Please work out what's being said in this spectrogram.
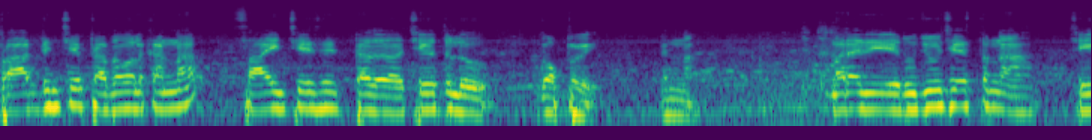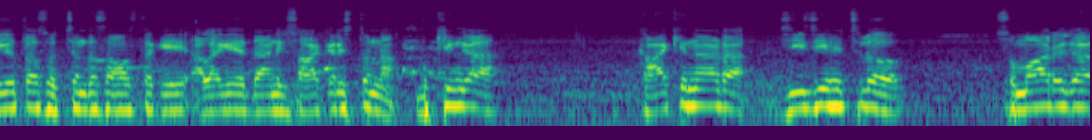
ప్రార్థించే పెదవుల కన్నా సాయం చేసే చేతులు గొప్పవి. విన్నా. మరి అది రుజువు చేస్తున్న చేయుత స్వచ్ఛంద సంస్థకి అలాగే దానికి సహకరిస్తున్న ముఖ్యంగా కాకినాడ జీజీహెచ్లో సుమారుగా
